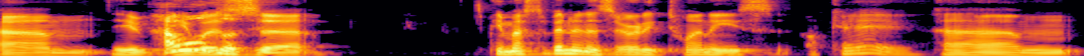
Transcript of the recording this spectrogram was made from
Um, he, How he old was, was he? Uh, he must have been in his early 20s. Okay. Um,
